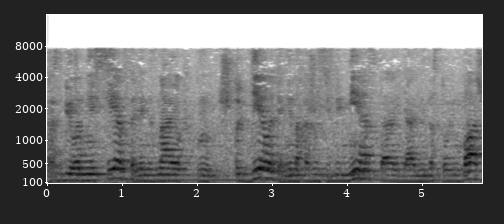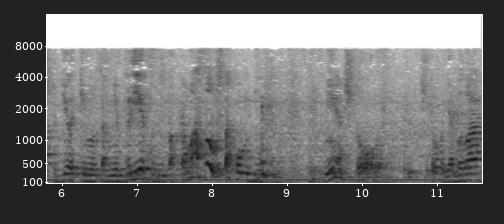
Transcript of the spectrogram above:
разбило мне сердце, я не знаю, что делать, я не нахожу себе места, я не достоин вас, что делать, кинуться мне в реку, не под КамАЗ, ну, в таком духе. Нет, что вы, что вы, я была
